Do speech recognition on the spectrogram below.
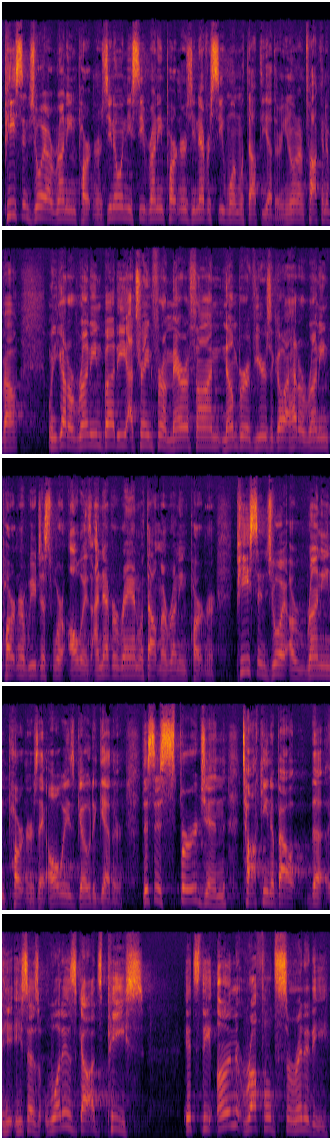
peace and joy are running partners. You know when you see running partners, you never see one without the other. You know what I'm talking about? When you got a running buddy, I trained for a marathon number of years ago. I had a running partner. We just were always, I never ran without my running partner. Peace and joy are running partners, they always go together. This is Spurgeon talking about the, he, he says, What is God's peace? It's the unruffled serenity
